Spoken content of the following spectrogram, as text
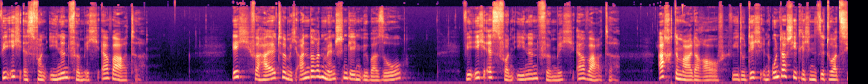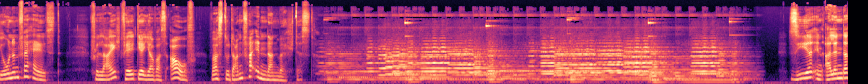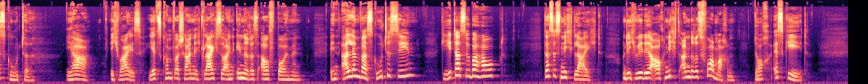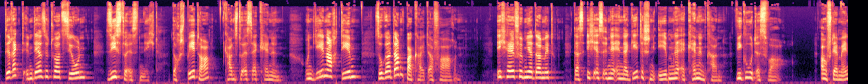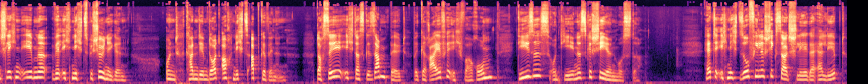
wie ich es von ihnen für mich erwarte. Ich verhalte mich anderen Menschen gegenüber so, wie ich es von ihnen für mich erwarte. Achte mal darauf, wie du dich in unterschiedlichen Situationen verhältst. Vielleicht fällt dir ja was auf, was du dann verändern möchtest. Siehe in allen das Gute. Ja, ich weiß, jetzt kommt wahrscheinlich gleich so ein inneres Aufbäumen. In allem was Gutes sehen? Geht das überhaupt? Das ist nicht leicht, und ich will dir auch nichts anderes vormachen. Doch es geht. Direkt in der Situation siehst du es nicht, doch später kannst du es erkennen und je nachdem sogar Dankbarkeit erfahren. Ich helfe mir damit, dass ich es in der energetischen Ebene erkennen kann wie gut es war. Auf der menschlichen Ebene will ich nichts beschönigen und kann dem dort auch nichts abgewinnen. Doch sehe ich das Gesamtbild, begreife ich, warum dieses und jenes geschehen musste. Hätte ich nicht so viele Schicksalsschläge erlebt,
